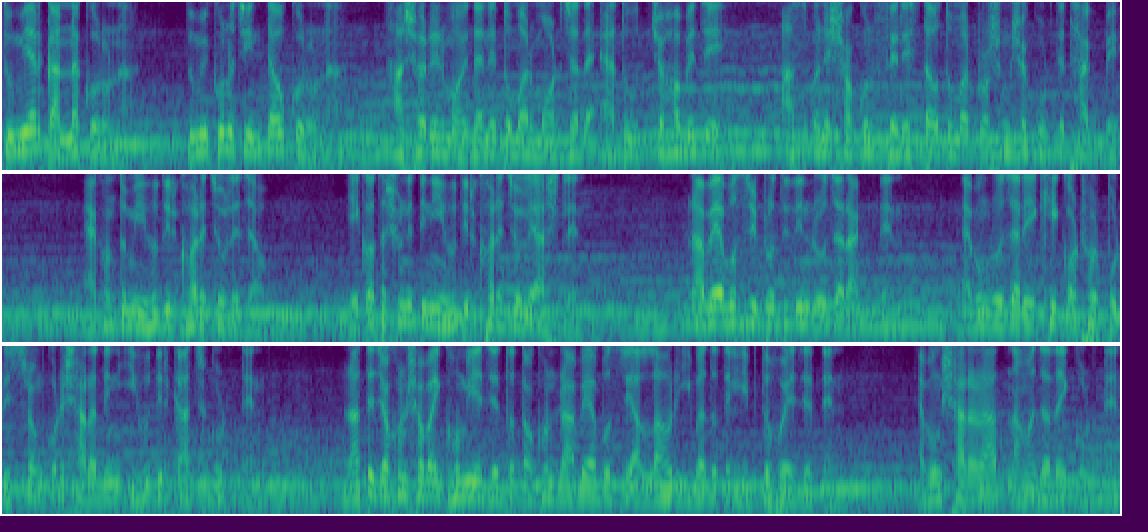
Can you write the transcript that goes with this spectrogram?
তুমি আর কান্না করো না। তুমি কোনো চিন্তাও করো না। হাসরের ময়দানে তোমার মর্যাদা এত উচ্চ হবে যে আসমানের সকল ফেরেস্তাও তোমার প্রশংসা করতে থাকবে। এখন তুমি ইহুদির ঘরে চলে যাও। এ কথা শুনে তিনি ইহুদির ঘরে চলে আসলেন। রাবেয়া বস্রী প্রতিদিন রোজা রাখতেন। এবং রোজা রেখে কঠোর পরিশ্রম করে সারাদিন ইহুদির কাজ করতেন। রাতে যখন সবাই ঘুমিয়ে যেত, তখন রাবে আবশ্রী আল্লাহর ইবাদতে লিপ্ত হয়ে যেতেন এবং সারা রাত নামাজ আদায় করতেন।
